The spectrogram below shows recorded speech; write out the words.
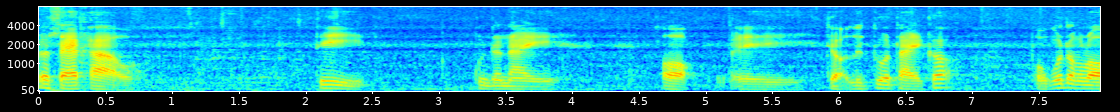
กระแสข่าว ที่คุณทนายออกเอ่อเจาะลึกทั่วไทยก็ ผมก็ต้องรอ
